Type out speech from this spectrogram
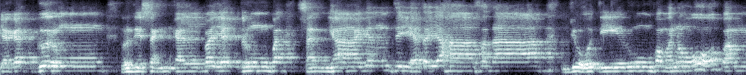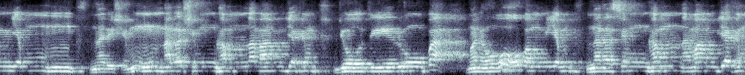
జగద్గురుం హృది సంకల్పయద్రూప సంధ్యాయంతి యతయ సదా జ్యోతిరూపమనోపమ్యం నరిషిం నరసింహం నమాంజకం జ్యోతిరూప మనోపమ్యం నరసింహం నమాంజకం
